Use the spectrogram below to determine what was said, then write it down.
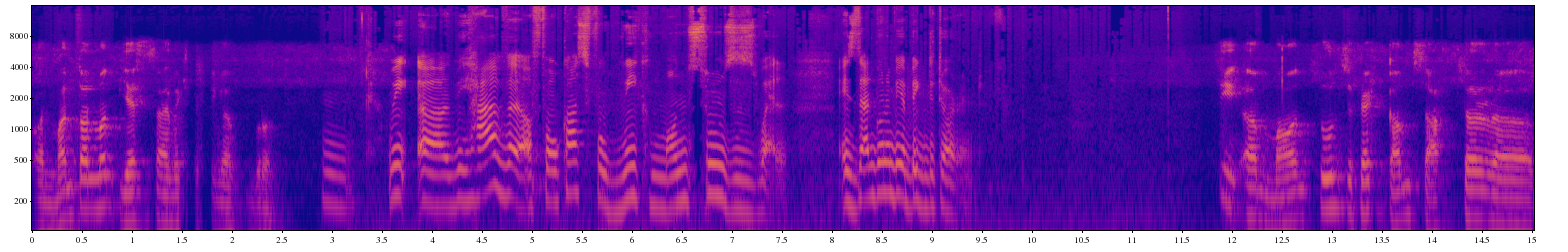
On month on month, yes, I am expecting a growth. We, uh, we have a forecast for weak monsoons as well. Is that going to be a big deterrent? See, a monsoon's effect comes after, uh,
